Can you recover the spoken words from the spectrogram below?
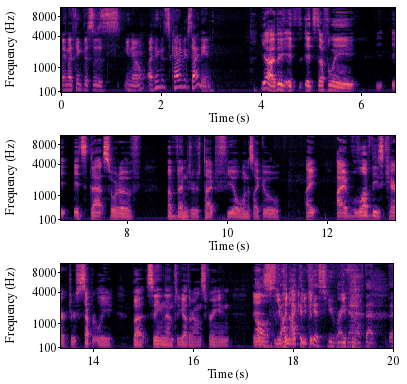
And I think this is you know I think it's kind of exciting. Yeah, I think it's it's definitely it, it's that sort of Avengers type feel when it's like, oh, I I love these characters separately, but seeing them together on screen is Oh, Scott, you can I could you can, kiss you right you now can- if that you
